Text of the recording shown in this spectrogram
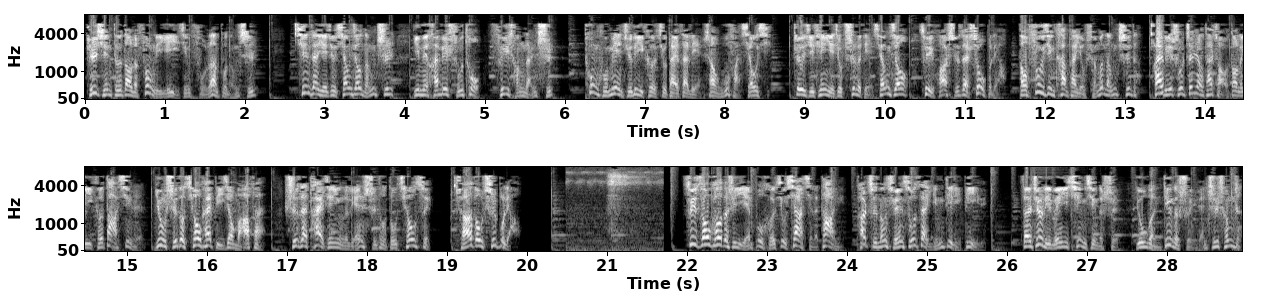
之前得到的凤梨也已经腐烂不能吃。现在也就香蕉能吃，因为还没熟透，非常难吃。痛苦面具立刻就戴在脸上，无法消息。这几天也就吃了点香蕉，翠花实在受不了，到附近看看有什么能吃的。还别说，真让他找到了一颗大杏仁，用石头敲开比较麻烦，实在太坚硬了，连石头都敲碎，啥都吃不了。最糟糕的是，一言不合就下起了大雨，他只能蜷缩在营地里避雨。在这里，唯一庆幸的是有稳定的水源支撑着。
